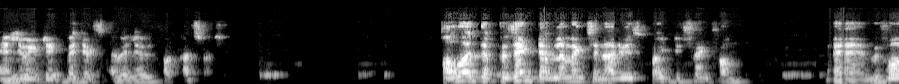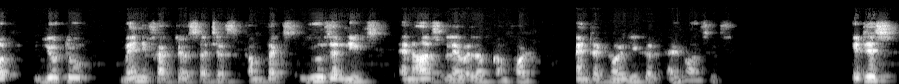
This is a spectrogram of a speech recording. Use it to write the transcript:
and limited budgets available for construction. However, the present development scenario is quite different from uh, before due to many factors such as complex user needs, enhanced level of comfort, and technological advances. It is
